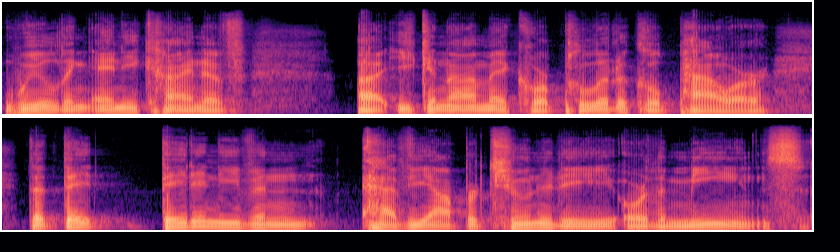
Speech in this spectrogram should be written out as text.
wielding any kind of uh, economic or political power that they they didn't even have the opportunity or the means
